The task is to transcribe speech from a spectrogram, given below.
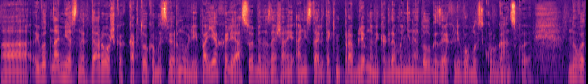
А, и вот на местных дорожках, как только мы свернули и поехали, особенно, знаешь, они, они стали такими проблемными, когда мы ненадолго заехали в область Курганскую. Ну вот,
